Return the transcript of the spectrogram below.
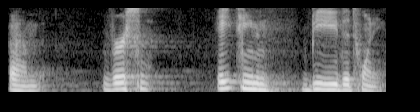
um, verse 18b to 20.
